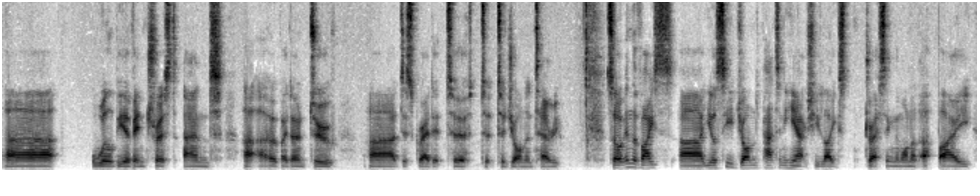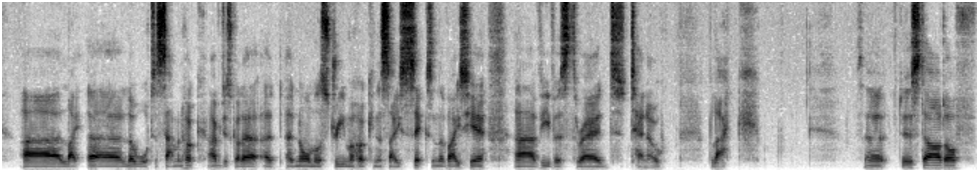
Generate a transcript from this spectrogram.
uh, will be of interest, and uh, I hope I don't do uh, discredit to, to, to, John and Terry. So in the vice, uh, you'll see John's pattern. He actually likes dressing them on an up by uh, like uh, low water salmon hook. I've just got a, a, a, normal streamer hook in a size 6 in the vice here. Uh, Veevus thread 10 black. So just start off,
